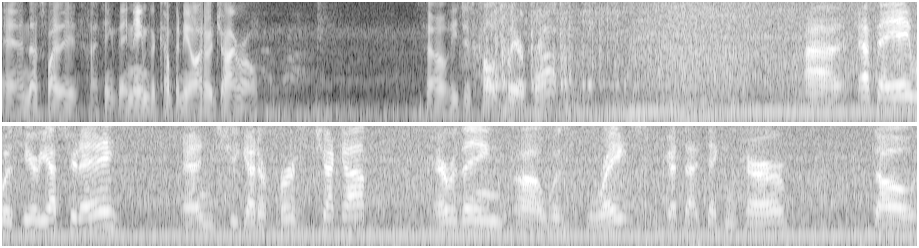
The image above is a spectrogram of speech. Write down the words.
And that's why they, I think they named the company Auto Gyro. So he just called clear prop. Uh, FAA was here yesterday and she got her first checkup. Everything uh, was great, got that taken care of. So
